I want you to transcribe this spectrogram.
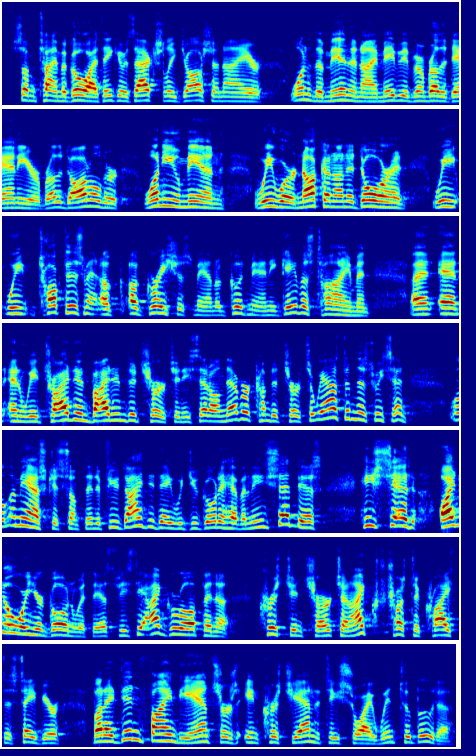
some time ago, I think it was actually Josh and I, or one of the men and I, maybe been Brother Danny or Brother Donald, or one of you men, we were knocking on a door and we, we talked to this man, a, a gracious man, a good man. He gave us time and and, and, and we tried to invite him to church, and he said, I'll never come to church. So we asked him this. We said, Well, let me ask you something. If you died today, would you go to heaven? And he said this. He said, oh, I know where you're going with this. He said, I grew up in a Christian church, and I trusted Christ as Savior, but I didn't find the answers in Christianity, so I went to Buddha.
